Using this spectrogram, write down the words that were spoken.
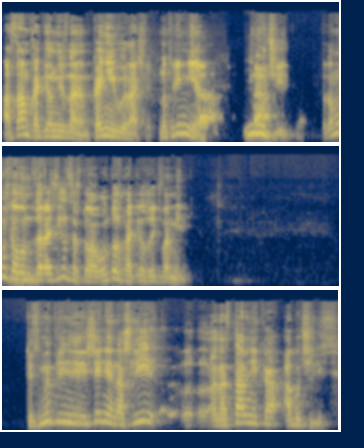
а сам хотел, не знаю, там, коней выращивать, например, да. и да. мучается. Потому что он заразился, что он тоже хотел жить в Америке. То есть мы приняли решение, нашли э, наставника, обучились.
